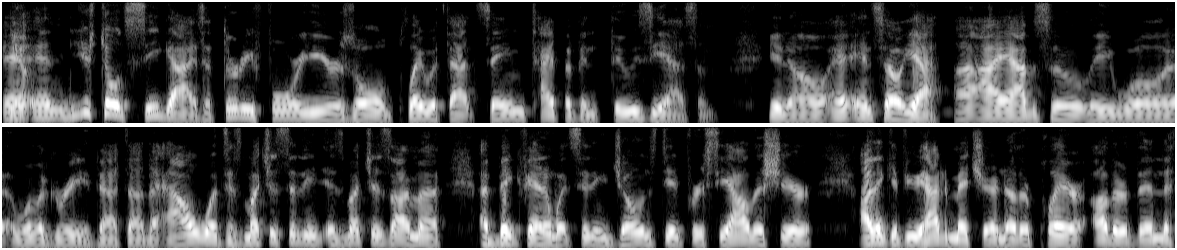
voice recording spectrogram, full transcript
And, and you just don't see guys at 34 years old play with that same type of enthusiasm you know, and, and so yeah, I, I, absolutely will will agree that uh, the Al Woods, as much as Sidney, as much as I'm a, a big fan of what Sidney Jones did for Seattle this year, I think if you had to mention another player other than the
